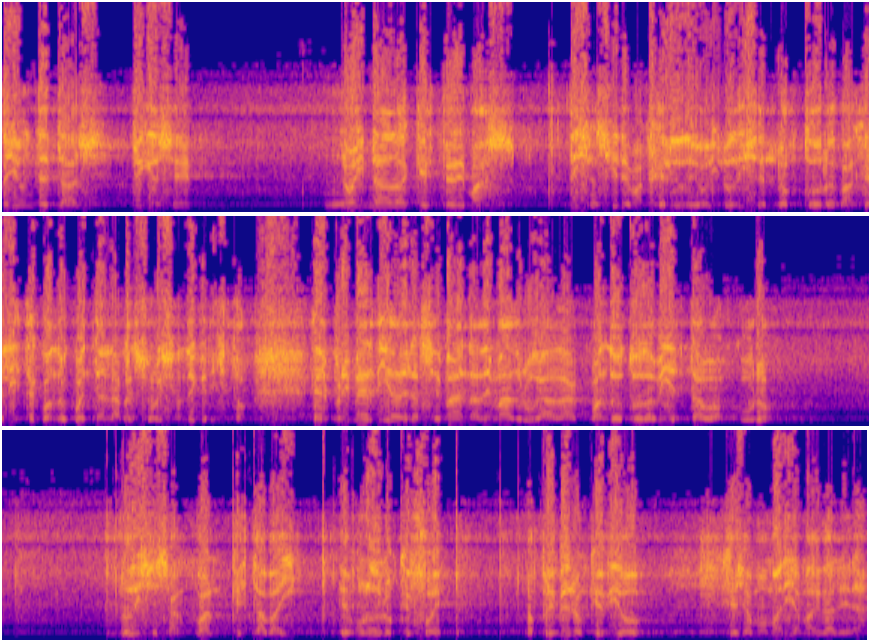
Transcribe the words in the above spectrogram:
Hay un detalle. Fíjense, no hay nada que esté de más. Dice así el Evangelio de hoy, lo dicen todos los evangelistas cuando cuentan la resurrección de Cristo. El primer día de la semana, de madrugada, cuando todavía estaba oscuro, lo dice San Juan, que estaba ahí, es uno de los que fue, los primeros que vio, que llamó María Magdalena.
